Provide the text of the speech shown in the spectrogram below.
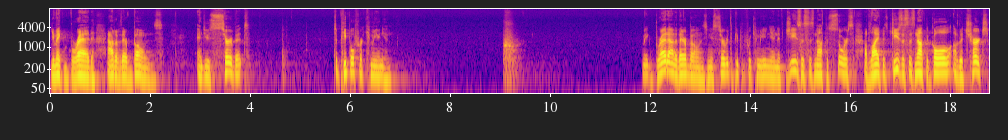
You make bread out of their bones and you serve it to people for communion. Make bread out of their bones and you serve it to people for communion. If Jesus is not the source of life, if Jesus is not the goal of the church,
